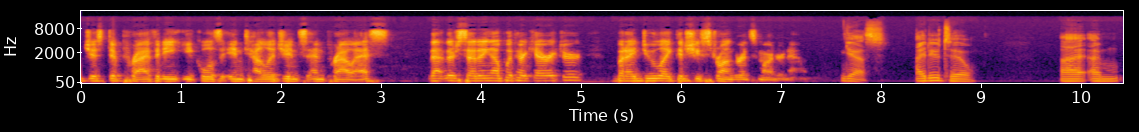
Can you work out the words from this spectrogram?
just depravity equals intelligence and prowess that they're setting up with her character, but I do like that she's stronger and smarter now. yes, I do too. I I'm.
